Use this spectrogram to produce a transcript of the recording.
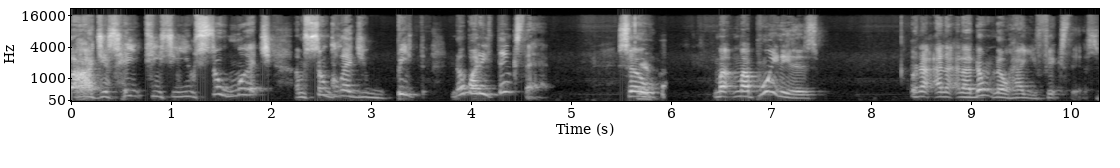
oh, I just hate TCU so much. I'm so glad you beat. Nobody thinks that. So yeah. my, my point is and I, and I, and I don't know how you fix this.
